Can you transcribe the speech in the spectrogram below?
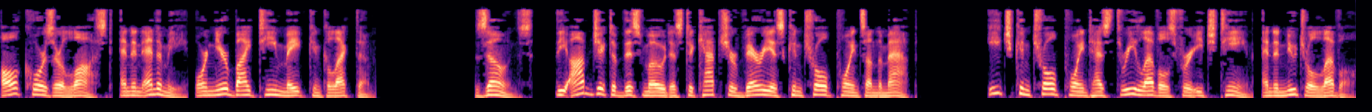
all cores are lost, and an enemy, or nearby teammate can collect them. Zones. The object of this mode is to capture various control points on the map. Each control point has three levels for each team, and a neutral level.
